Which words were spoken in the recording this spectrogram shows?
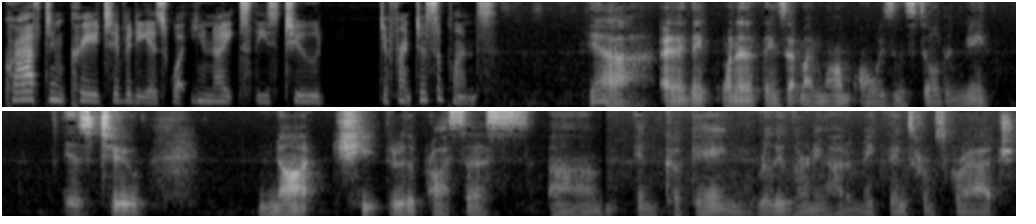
craft and creativity is what unites these two different disciplines. Yeah, and I think one of the things that my mom always instilled in me is to not cheat through the process um, in cooking, really learning how to make things from scratch,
